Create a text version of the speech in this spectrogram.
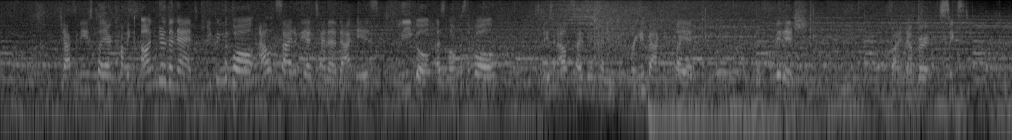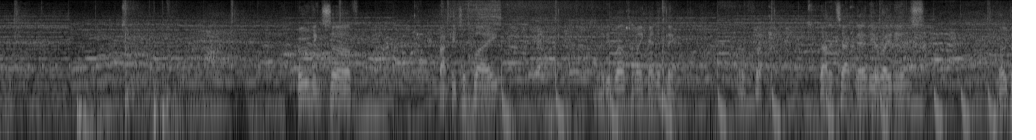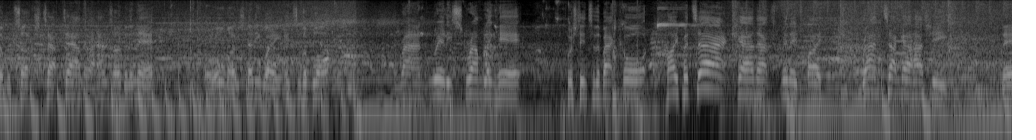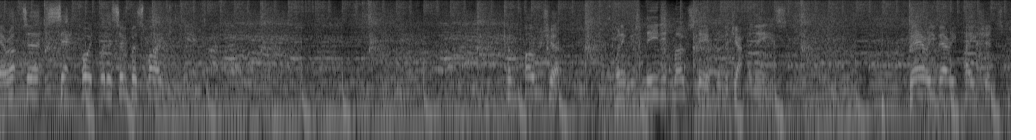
Japanese player coming under the net, keeping the ball outside of the antenna. That is legal. As long as the ball stays outside the antenna, you can bring it back and play it. A finish by number 16. Booming serve. Back into play. And they did well to make anything of uh, that attack there, the Iranians. No double touch, tap down, there are hands over the net, or almost anyway, into the block. Iran really scrambling here, pushed into the back court, pipe attack, and that's finished by Ran Takahashi. They're up to set point with a super spike. Composure when it was needed most here from the Japanese. very, very patient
